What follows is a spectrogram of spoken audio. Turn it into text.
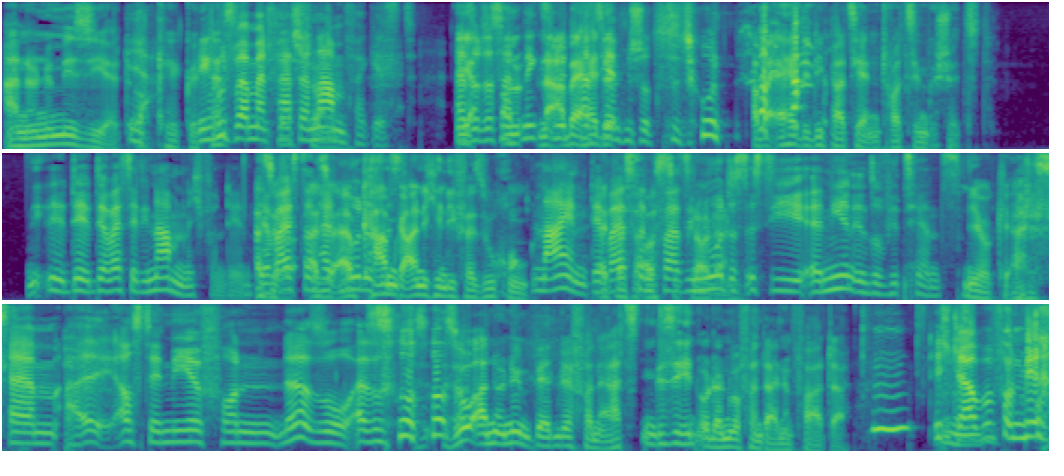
Anonymisiert. Ja, Okay, gut. ja, gut, weil mein Vater. Namen vergisst. Also Ja, das hat nichts na, mit er hätte- Patientenschutz zu tun. Aber er hätte die Patienten trotzdem geschützt. Der, der weiß ja die Namen nicht von denen. Der Also, weiß dann also halt er nur, kam gar nicht in die Versuchung. Nein, der weiß dann quasi nur, das ist die äh, Niereninsuffizienz. Ja, okay, alles klar. Ähm, äh, aus der Nähe von, ne, so, also So anonym werden wir von Ärzten gesehen oder nur von deinem Vater? ich glaube von mehreren.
